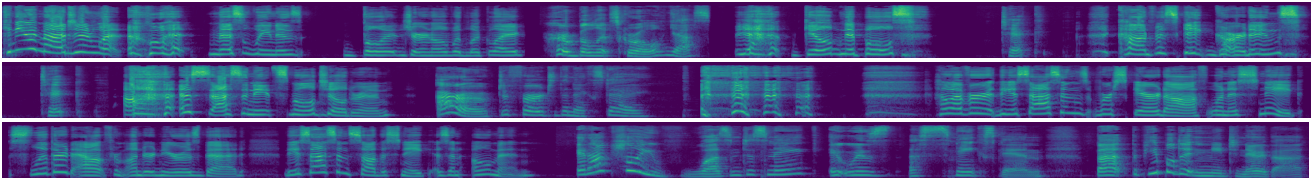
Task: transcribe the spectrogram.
Can you imagine what, what Messalina's bullet journal would look like. Her bullet scroll, yes. Yeah, gild nipples. Tick. Confiscate gardens. Tick. Uh, assassinate small children. Arrow, defer to the next day. However, the assassins were scared off when a snake slithered out from under Nero's bed. The assassins saw the snake as an omen. It actually wasn't a snake, it was a snake skin, but the people didn't need to know that.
